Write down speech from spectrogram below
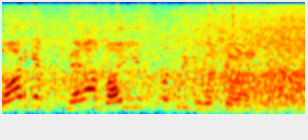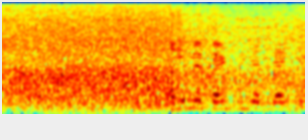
दौड़ के मेरा भाई इस पत्थर की ऊपर चढ़ रहा है। असल में पेंट हुई जाएगी।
